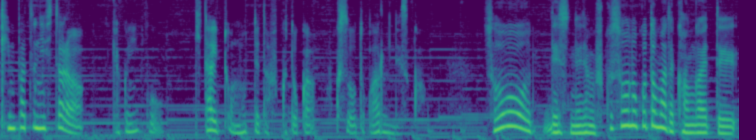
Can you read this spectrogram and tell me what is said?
金髪にしたら逆にこう着たいと思ってた服とか服装とかあるんですか？そうですね。でも服装のことまで考えて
